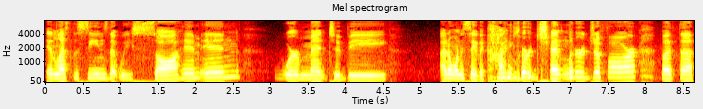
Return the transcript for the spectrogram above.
unless the scenes that we saw him in were meant to be I don't want to say the kindler, gentler Jafar, but the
